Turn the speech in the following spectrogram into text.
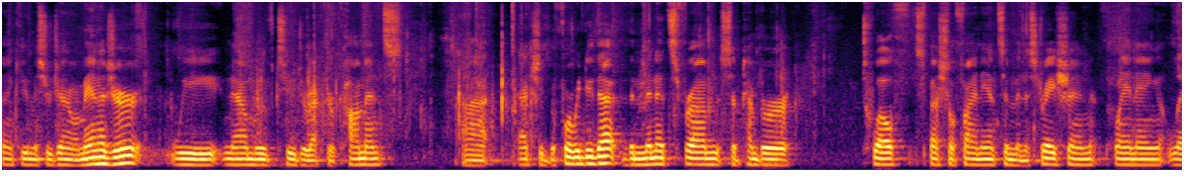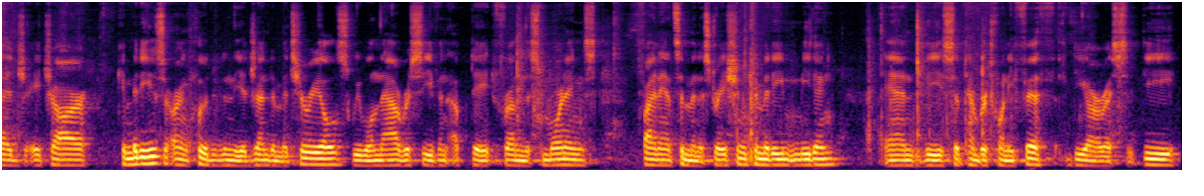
Thank you, Mr. General Manager. We now move to director comments. Uh, Actually, before we do that, the minutes from September 12th Special Finance Administration, Planning, Ledge, HR committees are included in the agenda materials. We will now receive an update from this morning's Finance Administration Committee meeting and the September 25th DSRSD,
